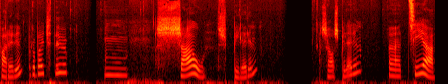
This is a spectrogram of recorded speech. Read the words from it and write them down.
Фарерін, пробачте. М, Шау. Шпілерін. Schauspielerin, äh, Tierarzt,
